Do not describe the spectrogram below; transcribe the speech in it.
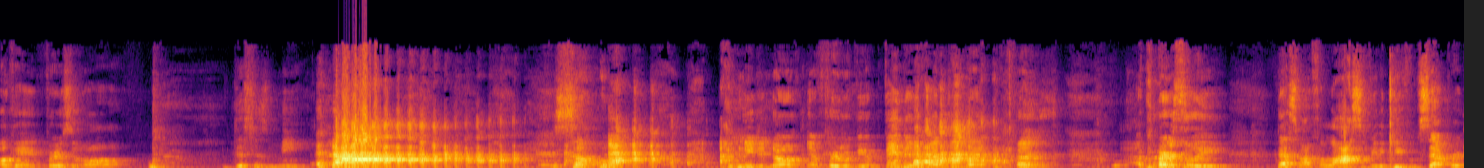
Okay, first of all, this is me. So I need to know if a friend would be offended if I did that because personally, that's my philosophy to keep them separate.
